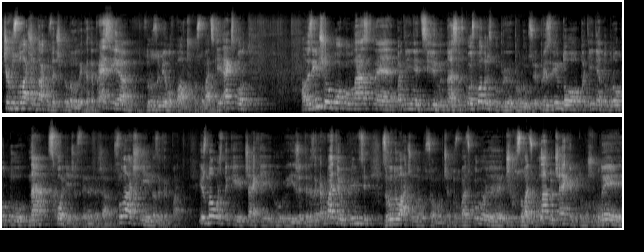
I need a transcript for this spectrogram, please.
Чехословаччину також зачепила Велика депресія, зрозуміло, впав чехословацький експорт. Але з іншого боку, власне, падіння цін на сільськогосподарську продукцію призвів до падіння добробуту на сході частини держави, Словаччині і на Закарпатті. І знову ж таки, чехи і жителі Закарпаття, українці звинувачили у всьому чехословацьку, е, чехословацьку владу, чехів, тому що вони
